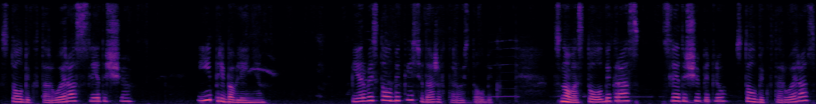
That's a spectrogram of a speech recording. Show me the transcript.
столбик второй раз в следующую и прибавление. Первый столбик и сюда же второй столбик. Снова столбик раз, в следующую петлю, столбик второй раз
